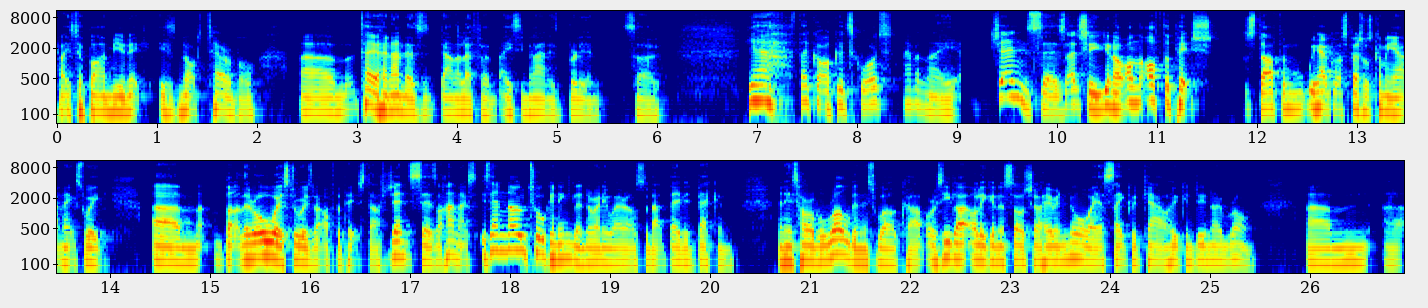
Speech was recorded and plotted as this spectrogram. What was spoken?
plays for Bayern Munich. Is not terrible. Um, Theo Hernandez down the left for AC Milan is brilliant. So, yeah, they've got a good squad, haven't they? Jen says, actually, you know, on the off the pitch stuff, and we have got specials coming out next week. Um, but there are always stories about off the pitch stuff. Gent says, oh, Hi Max, is there no talk in England or anywhere else about David Beckham and his horrible role in this World Cup? Or is he like Ole Gunnar Solskjaer here in Norway, a sacred cow who can do no wrong? Um, uh,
